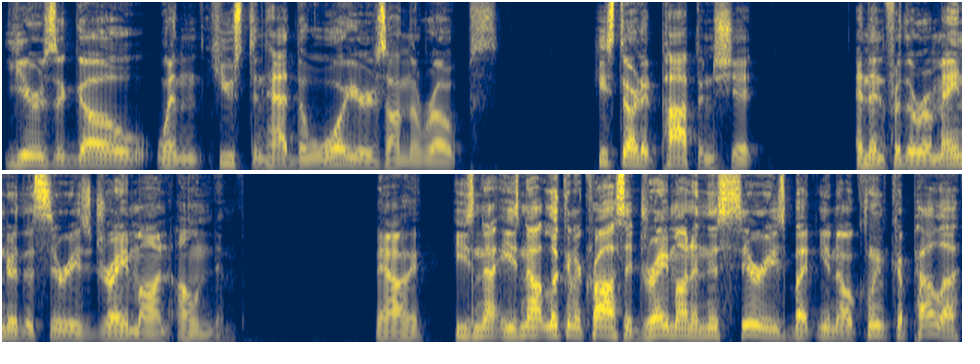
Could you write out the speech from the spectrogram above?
years ago when Houston had the Warriors on the ropes? He started popping shit. And then for the remainder of the series, Draymond owned him. Now he's not he's not looking across at Draymond in this series, but you know Clint Capela.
